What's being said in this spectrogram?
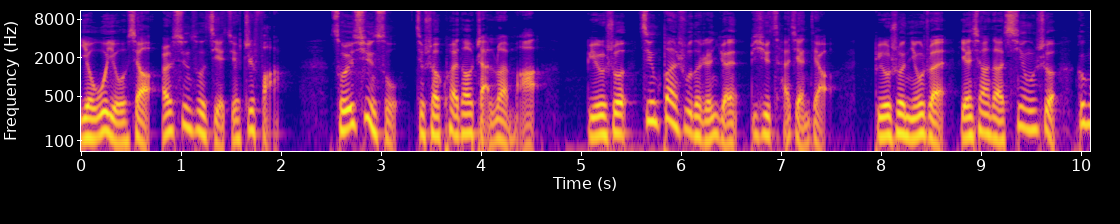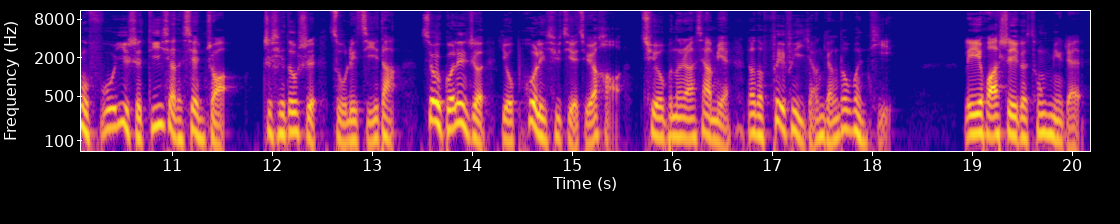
有无有效而迅速解决之法。所谓迅速，就是要快刀斩乱麻。比如说，近半数的人员必须裁减掉；比如说，扭转眼下的信用社公共服务意识低下的现状。这些都是阻力极大，需要管理者有魄力去解决好，却又不能让下面闹得沸沸扬扬的问题。李一华是一个聪明人，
